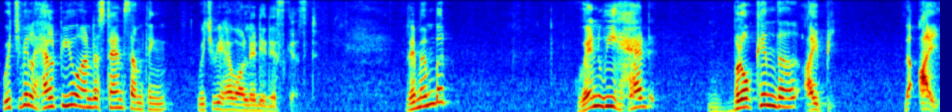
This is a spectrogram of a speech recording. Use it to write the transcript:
which will help you understand something which we have already discussed. Remember when we had broken the IP, the I,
